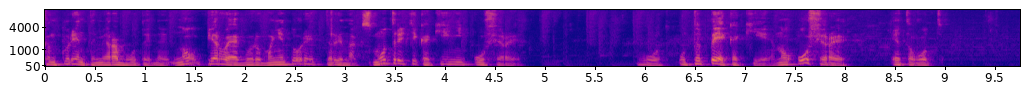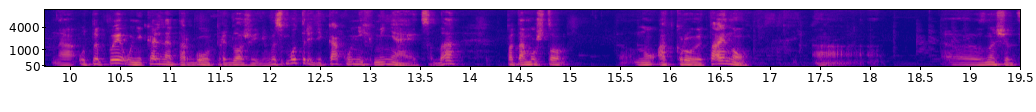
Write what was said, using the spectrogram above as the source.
конкурентами работаете? Ну, первое, я говорю, мониторит рынок. Смотрите, какие они оферы. Вот. УТП какие. Ну, оферы – это вот а, УТП – уникальное торговое предложение. Вы смотрите, как у них меняется, да? Потому что, ну, открою тайну, а, э, значит,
